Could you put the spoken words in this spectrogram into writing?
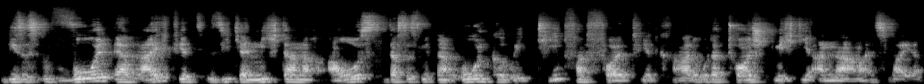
Dieses Wohl erreicht wird, sieht ja nicht danach aus, dass es mit einer hohen Priorität verfolgt wird gerade oder täuscht mich die Annahme als Laie?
